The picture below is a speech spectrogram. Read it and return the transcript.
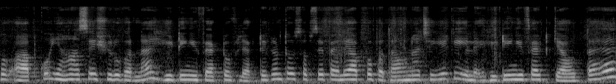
तो आपको यहाँ से शुरू करना है heating effect of electric current तो सबसे पहले आपको पता होना चाहिए कि हीटिंग इफ़ेक्ट क्या होता है।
